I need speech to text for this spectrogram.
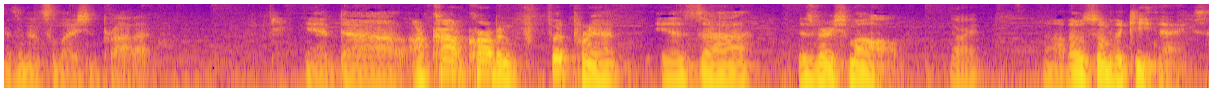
as an insulation product, and our car- carbon footprint is is very small. All right. those are some of the key things.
